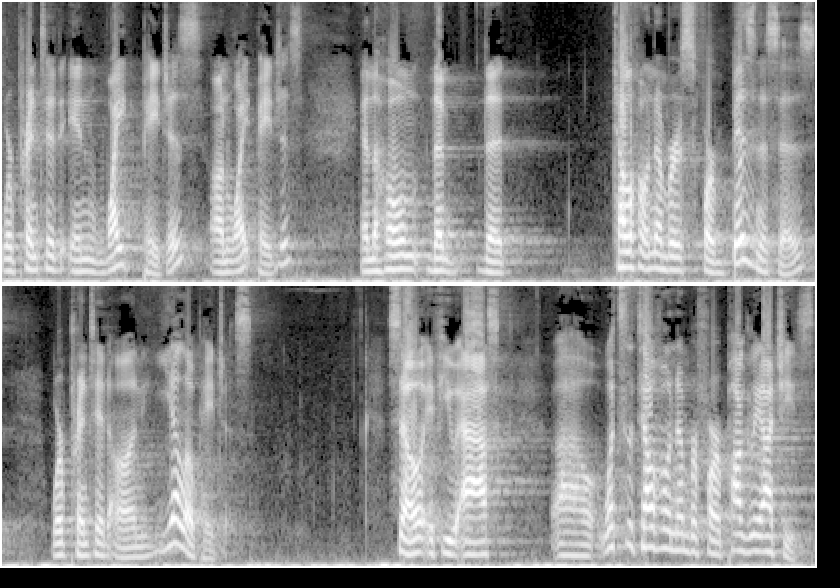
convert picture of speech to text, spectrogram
were printed in white pages, on white pages, and the home the the telephone numbers for businesses were printed on yellow pages. So if you ask, uh, what's the telephone number for Pagliacci's?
